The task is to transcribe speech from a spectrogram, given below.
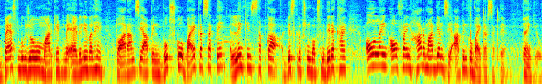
बेस्ट बुक जो है वो मार्केट में अवेलेबल हैं। तो आराम से आप इन बुक्स को बाय कर सकते हैं। लिंक इन सब का डिस्क्रिप्शन बॉक्स में दे रखा है। ऑनलाइन, ऑफलाइन, हर माध्यम से आप इनको बाय कर सकते हैं। Thank you.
